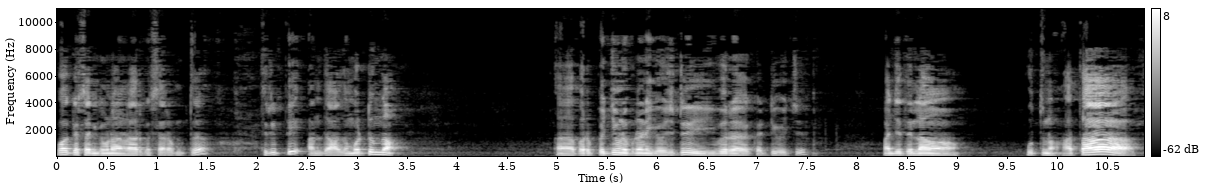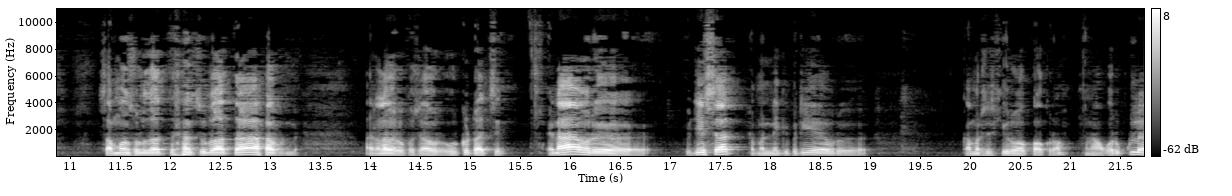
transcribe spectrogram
ஓகே சார் இங்கே நல்லா இருக்கும் சார் அப்படின்ட்டு திருப்பி அந்த அது மட்டும்தான். அப்புறம் பெஞ்சமனை பின்னாடி வச்சுட்டு இவரை கட்டி வச்சு மஞ்சத்தெல்லாம் ஊற்றணும் ஆத்தா சம்மந்தம் சொல்லுதாத்தா சொல்லுதாத்தா அப்படின்னு. அதனால் ஒரு புதுசாக ஒரு உருக்கட்டும் ஆச்சு. ஏன்னா ஒரு விஜய் சார் நம்ம இன்னைக்கு பெரிய ஒரு கமர்ஷியல் ஹீரோவாக பார்க்குறோம் ஆனால் அவருக்குள்ளே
